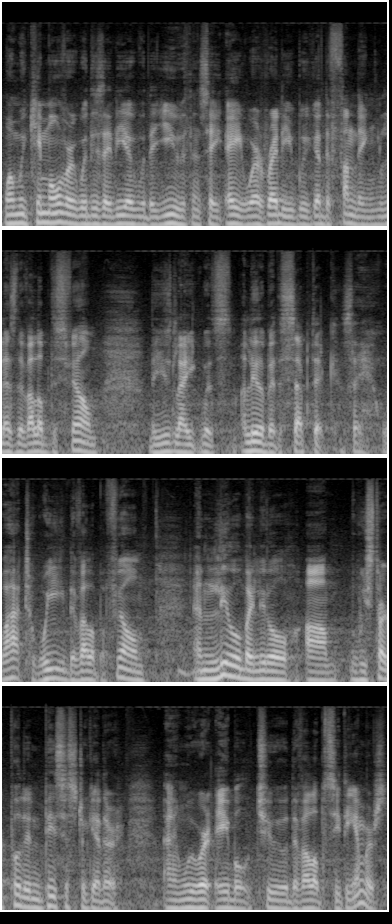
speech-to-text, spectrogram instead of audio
When we came over with this idea with the youth and say, hey, we're ready, we get the funding, let's develop this film, the youth like was a little bit skeptic, say, what, we develop a film? And little by little, um, we start putting pieces together, and we were able to develop City Embers.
